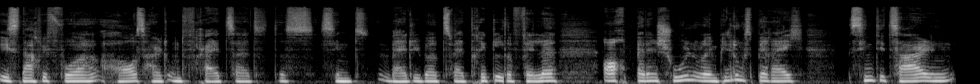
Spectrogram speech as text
ist nach wie vor Haushalt und Freizeit. Das sind weit über zwei Drittel der Fälle. Auch bei den Schulen oder im Bildungsbereich sind die Zahlen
